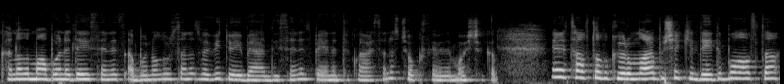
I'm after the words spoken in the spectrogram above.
Kanalıma abone değilseniz, abone olursanız ve videoyu beğendiyseniz beğene tıklarsanız çok sevinirim. Hoşçakalın. Evet haftalık yorumlar bu şekildeydi. Bu hafta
